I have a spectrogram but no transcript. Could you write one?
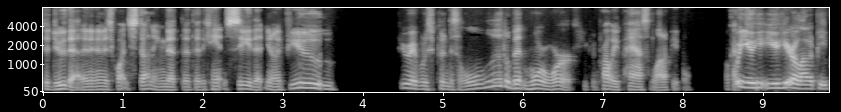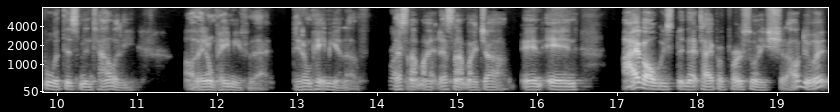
to do that, and, and it's quite stunning that, that that they can't see that. You know, if you if you're able to put in just a little bit more work, you can probably pass a lot of people. Okay. Well, you you hear a lot of people with this mentality. Oh, they don't pay me for that. They don't pay me enough. Right. That's not my that's not my job. And and I've always been that type of person. Like, shit, I'll do it.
